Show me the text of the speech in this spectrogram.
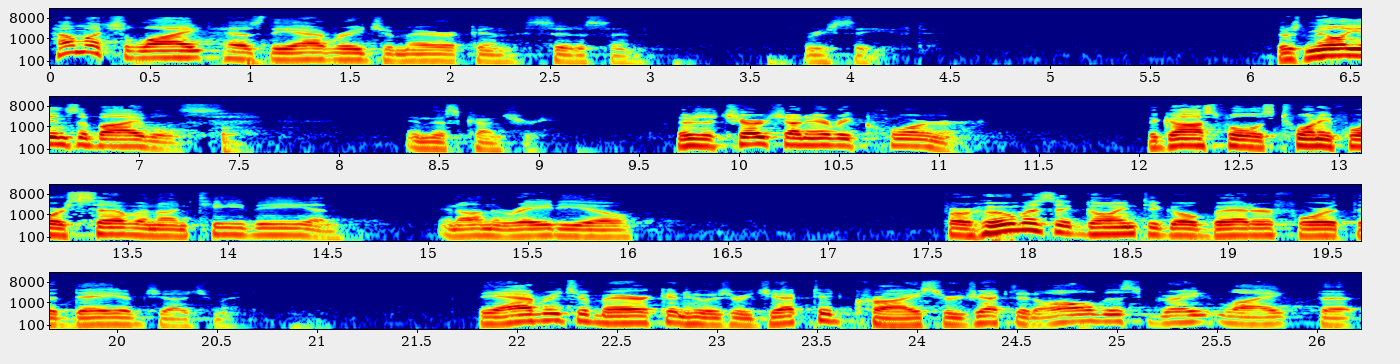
How much light has the average American citizen received? There's millions of Bibles in this country. There's a church on every corner. The gospel is 24 7 on TV and, and on the radio. For whom is it going to go better for at the day of judgment? The average American who has rejected Christ, rejected all this great light that,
